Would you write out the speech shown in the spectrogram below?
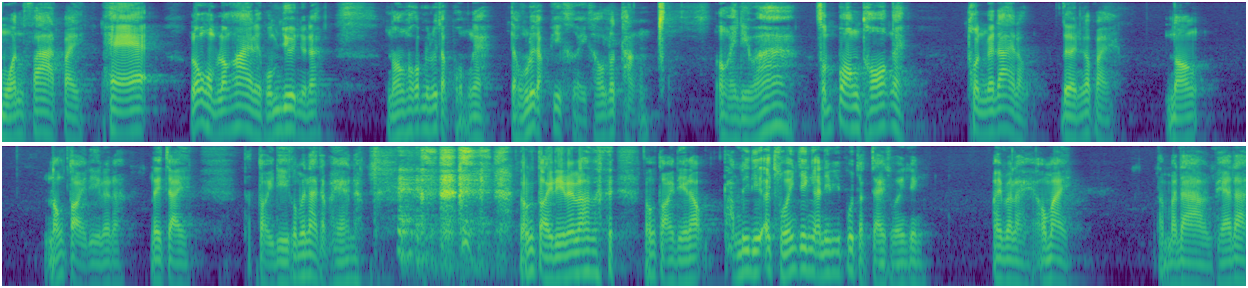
ม้วนฟาดไป แพ้ร้องห่มร้องไห้เลย ผมยืนอยู่นะน้องเขาก็ไม่รู้จักผมไงแต่ผมรู้จักพี่เขยเขารถถังเอาไงดีวะสมปองท้องไงทนไม่ได้หรอกเดินเข้าไป น้อง น้องต่อยดีแล้วนะในใจ ถ้าต่อยดีก็ไม่น่าจะแพ้นะน้องต่อยดีแล้วน้องต่อยดีแล้วทำได้ดีเอ้ยสวยจริงอันนี้พี่พูดจากใจสวยจริงไม่เป็นไรเอาใหม่ธรรมดามันแพ้ได้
